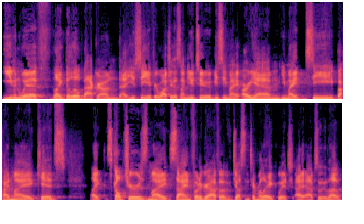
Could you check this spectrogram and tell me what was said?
even with like the little background that you see if you're watching this on YouTube, you see my REM, you might see behind my kids like sculptures, my signed photograph of Justin Timberlake, which I absolutely love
